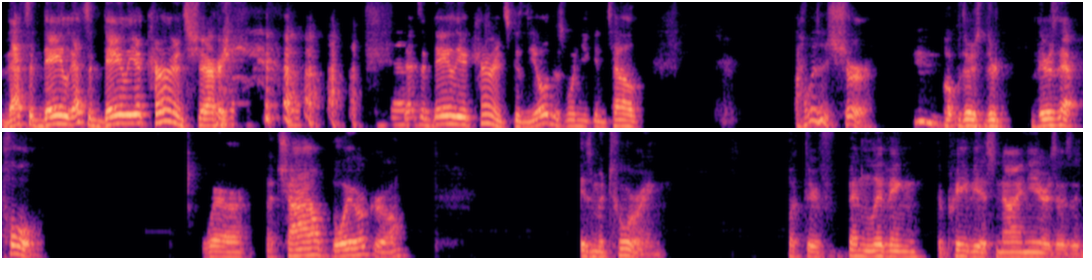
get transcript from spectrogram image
That's a daily, that's a daily occurrence, Sherry. that's a daily occurrence because the oldest one you can tell. I wasn't sure, mm. but there's there, there's that pull where a child, boy or girl, is maturing but they've been living the previous nine years as a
